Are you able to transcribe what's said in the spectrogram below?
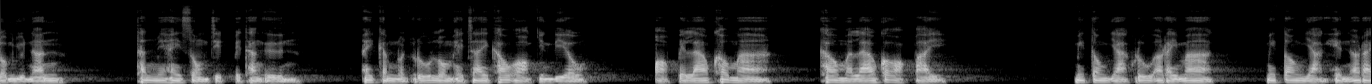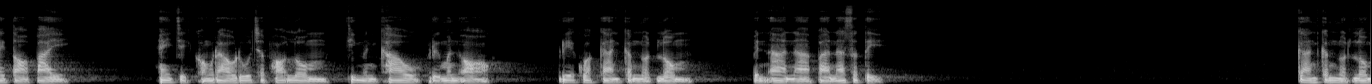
ลมอยู่นั้น ท่านไม่ให้ส่งจิตไปทางอื่น ให้กำหนดรู้ลมหายใจเข้าออกอย่างเดียว ออกไปแล้วเข้ามา เข้ามาแล้วก็ออกไป ไม่ต้องอยากรู้อะไรมาก ไม่ต้องอยากเห็นอะไรต่อไป ให้จิตของเรารู้เฉพาะลมที่มันเข้าหรือมันออก เรียกว่าการกำหนดลม เป็นอาณาปานสติ การกำหนดลม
